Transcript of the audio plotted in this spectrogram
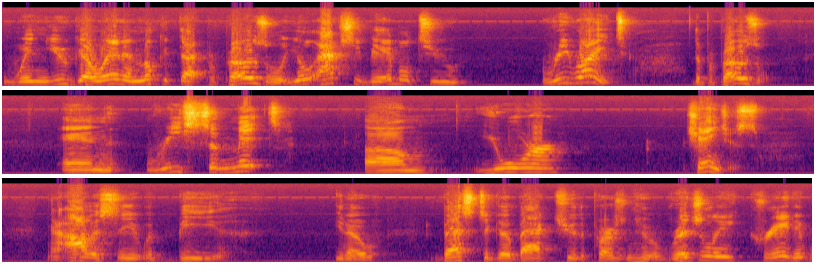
when you go in and look at that proposal you'll actually be able to rewrite the proposal and resubmit um, your changes. Now, obviously, it would be, you know, best to go back to the person who originally created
